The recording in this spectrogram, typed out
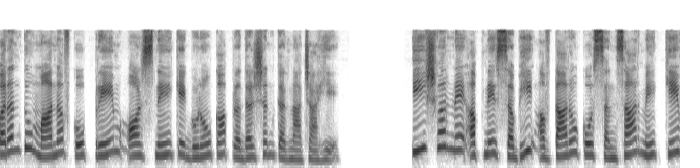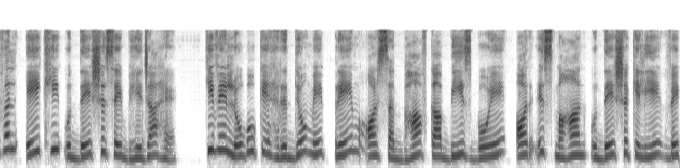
परंतु मानव को प्रेम और स्नेह के गुणों का प्रदर्शन करना चाहिए। ईश्वर ने अपने सभी अवतारों को संसार में केवल एक ही उद्देश्य से भेजा है कि वे लोगों के हृदयों में प्रेम और सद्भाव का बीज बोए और इस महान उद्देश्य के लिए वे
